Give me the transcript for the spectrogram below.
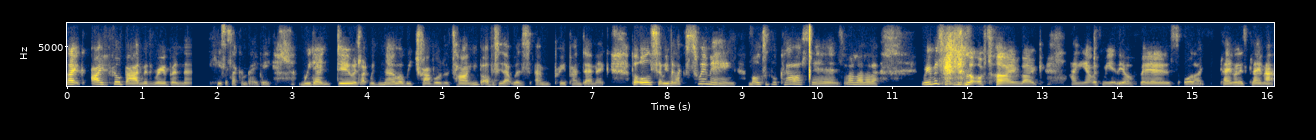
like I feel bad with Ruben that he's a second baby. We don't do as like with Noah, we traveled a ton, but obviously that was um, pre-pandemic. But also we were like swimming, multiple classes, blah, blah, blah. Ruben spent a lot of time like hanging out with me at the office or like playing on his playmat.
